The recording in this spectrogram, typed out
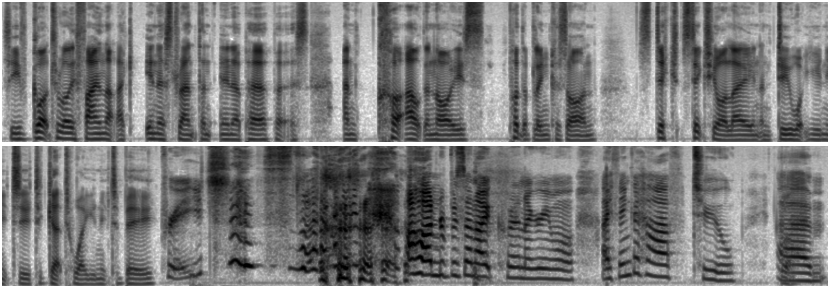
So you've got to really find that like inner strength and inner purpose and cut out the noise, put the blinkers on, stick stick to your lane and do what you need to do to get to where you need to be. Preach. A hundred percent I couldn't agree more. I think I have two. Um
